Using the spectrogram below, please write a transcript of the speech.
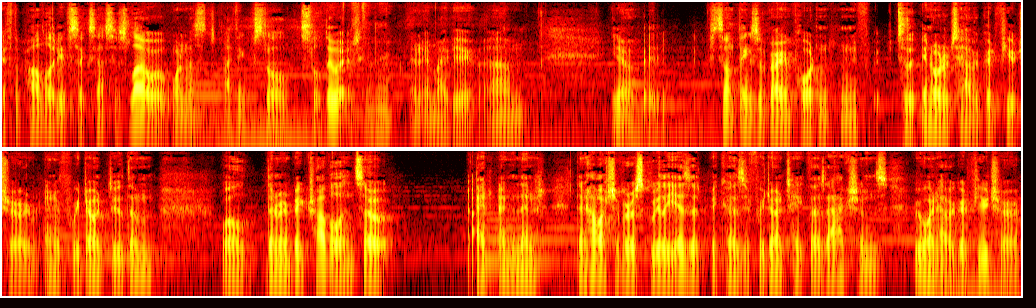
if the probability of success is low, one must, I think, still still do it. Still do it. In, in, my view. Um, you know, some things are very important, and if, to, in order to have a good future, and if we don't do them, well, then we're in big trouble. And so, I, and then, then how much of a risk really is it? Because if we don't take those actions, we won't have a good future.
